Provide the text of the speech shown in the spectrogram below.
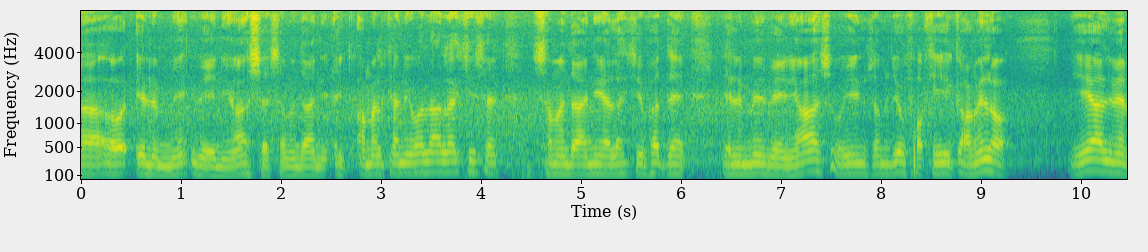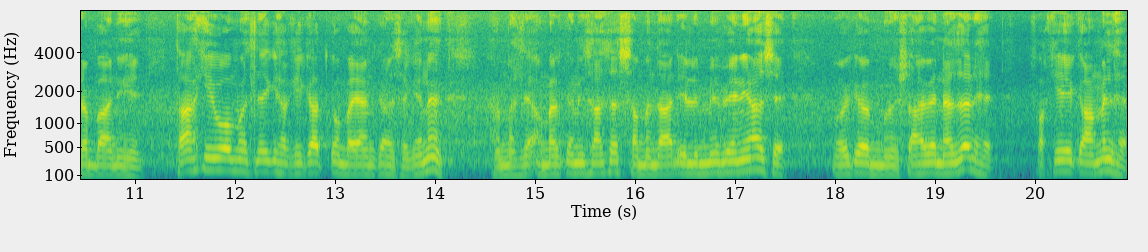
اور علم میں بے نیاز ہے سمدانی ایک عمل کرنے والا الگ چیز ہے سمدانی الگ صفت ہے، علم میں بے نیاز ہو ان سمجھو فقیر کامل ہو، یہ عالم ربانی ہے، تاکہ وہ مسئلے کی حقیقت کو بیان کر سکے نا۔ ہم مسئلے عمل کرنے ساتھ ساتھ سمندار علم میں بے نیاز ہے، وہ کہ صاحب نظر ہے فقیر کامل ہے،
